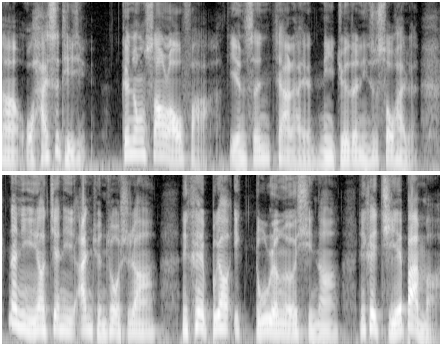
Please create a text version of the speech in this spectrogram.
那我还是提醒，跟踪骚扰法衍生下来，你觉得你是受害人，那你也要建立安全措施啊。你可以不要一独人而行啊，你可以结伴嘛，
